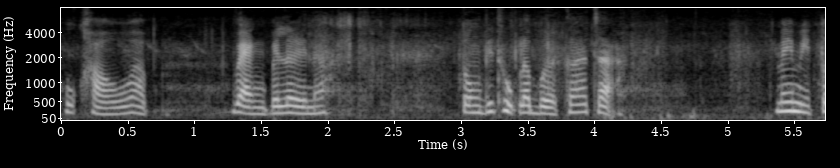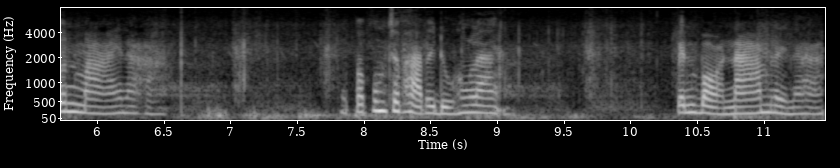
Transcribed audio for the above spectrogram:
ภูเขาแบบแหว่งไปเลยนะ ตรงที่ถูกระเบิดก็จะไม่มีต้นไม้นะคะป้าปุ้มจะพาไปดูข้างล่าง เป็นบ่อน้ำเลยนะคะ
